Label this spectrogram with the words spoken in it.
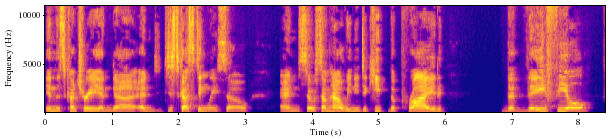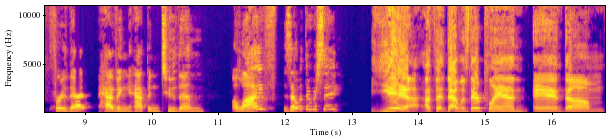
in this country, and uh, and disgustingly so. And so somehow we need to keep the pride that they feel for that having happened to them alive. Is that what they were saying? Yeah, I think that was their plan, and um,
